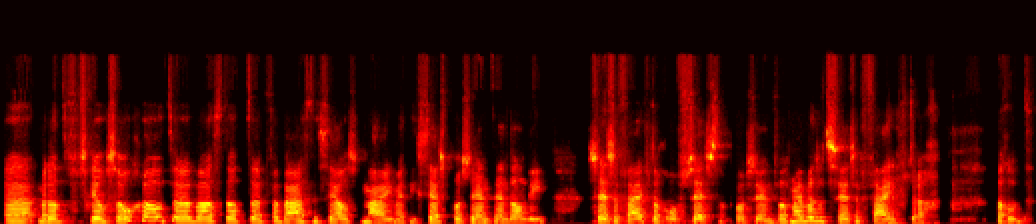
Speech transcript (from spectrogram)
Uh, maar dat het verschil zo groot uh, was, dat uh, verbaasde zelfs mij met die 6% en dan die 56 of 60%. Volgens mij was het 56. Maar goed,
